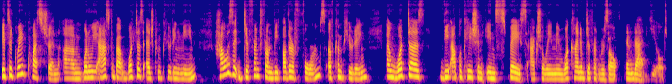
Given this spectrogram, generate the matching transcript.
It's a great question. Um, when we ask about what does edge computing mean, how is it different from the other forms of computing, and what does the application in space actually mean? What kind of different results can that yield?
